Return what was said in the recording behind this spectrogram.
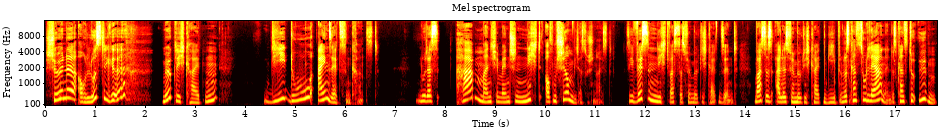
schöne, auch lustige Möglichkeiten, die du einsetzen kannst. Nur das haben manche Menschen nicht auf dem Schirm, wie das so schön. Sie wissen nicht, was das für Möglichkeiten sind, was es alles für Möglichkeiten gibt. Und das kannst du lernen, das kannst du üben.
